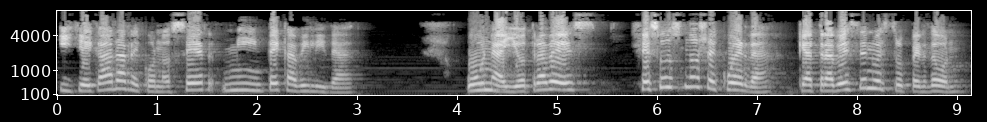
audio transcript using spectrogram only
y llegar a reconocer mi impecabilidad. Una y otra vez, Jesús nos recuerda que a través de nuestro perdón,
